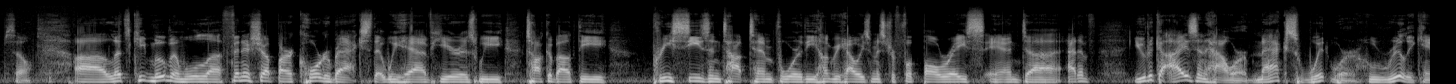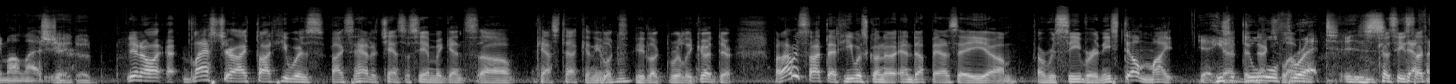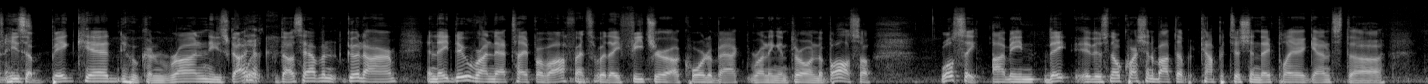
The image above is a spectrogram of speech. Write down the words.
So uh, let's keep moving. We'll uh, finish up our quarterbacks that we have here as we talk about the preseason top 10 for the Hungry Howie's Mr. Football race. And uh, out of Utica Eisenhower, Max Whitwer, who really came on last Yeah, year. he did. You know, last year I thought he was. I had a chance to see him against uh, Cass Tech, and he looked Mm-hmm. he looked really good there. But I always thought that he was going to end up as a um, a receiver, and he still might. Yeah, he's a dual threat. Is because he's such, he's a big kid who can run. He's does, does have a good arm, and they do run that type of offense where they feature a quarterback running and throwing the ball. So we'll see. I mean, they there's no question about the competition they play against. Uh,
